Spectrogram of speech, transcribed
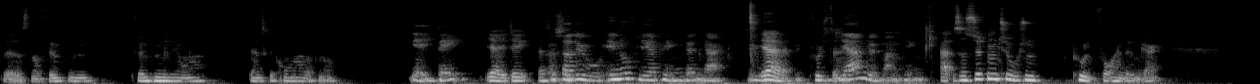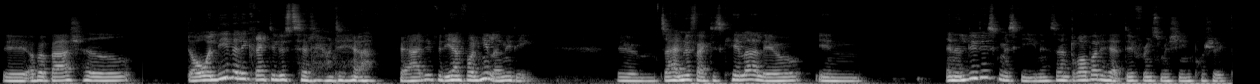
hvad er det, sådan noget, 15, 15 millioner danske kroner eller sådan noget. Ja, i dag. Ja, i dag. Og så er det jo endnu flere penge dengang. Det er jo Ja, fuldstændig. Hjernedødt mange penge. Altså 17.000 pund får han dengang. Øh, og Babbage havde dog alligevel ikke rigtig lyst til at lave det her færdigt, fordi han får en helt anden idé. Øh, så han vil faktisk hellere lave en analytisk maskine, så han dropper det her difference machine projekt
